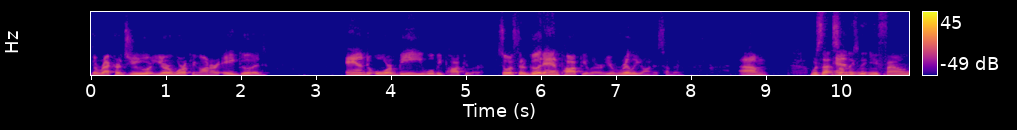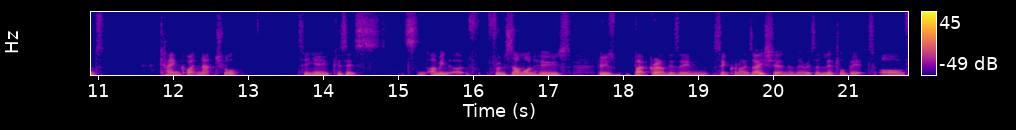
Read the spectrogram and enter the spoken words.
the records you you're working on are a good and or B will be popular. So if they're good and popular, you're really onto something. Um, was that something and, that you found came quite natural to you? Because it's, it's, I mean, uh, f- from someone whose whose background is in synchronization, and there is a little bit of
